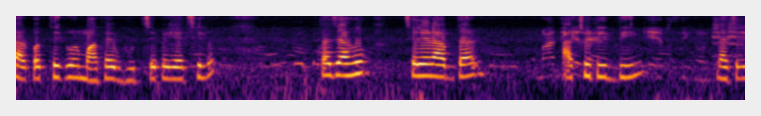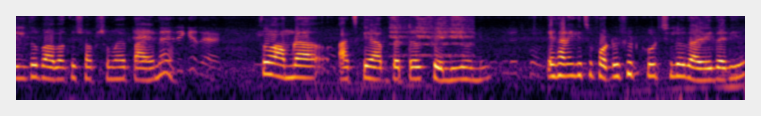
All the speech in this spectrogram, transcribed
তারপর থেকে ওর মাথায় ভূত চেপে গেছিল। তা যা হোক ছেলের আবদার আর ছুটির দিন। ন্যাচারালি তো বাবাকে সবসময় পায় না। তো আমরা আজকে আবদারটা ফেলিও নি। এখানে কিছু ফটোশ্যুট করছিল দাঁড়িয়ে দাঁড়িয়ে।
